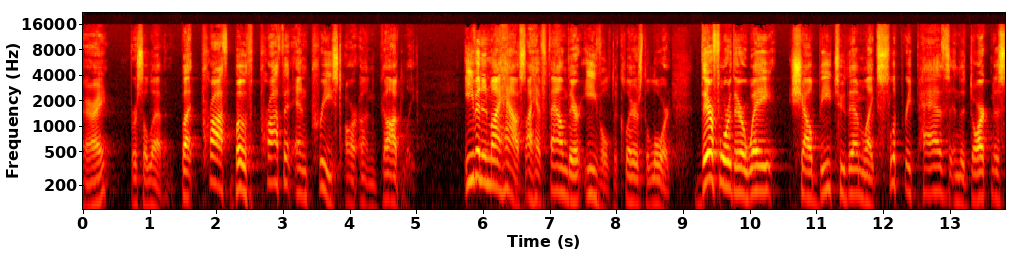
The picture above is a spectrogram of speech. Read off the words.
All right, verse 11 but prof, both prophet and priest are ungodly. Even in my house I have found their evil, declares the Lord. Therefore, their way shall be to them like slippery paths in the darkness,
